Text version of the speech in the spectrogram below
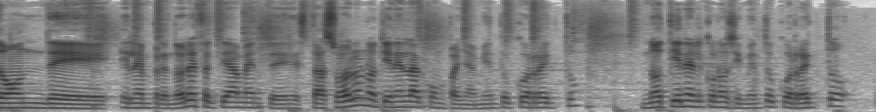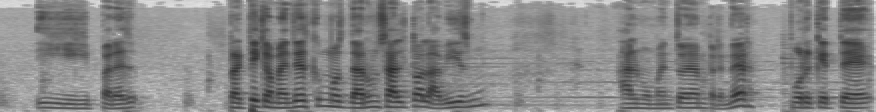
donde el emprendedor efectivamente está solo, no tiene el acompañamiento correcto, no tiene el conocimiento correcto y parece, prácticamente es como dar un salto al abismo al momento de emprender, porque te,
